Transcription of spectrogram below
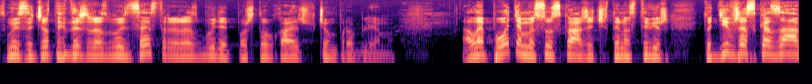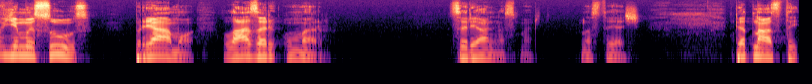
смислі, що ти йдеш розбудити? Сестри розбудять, поштовхаєш, в чому проблема. Але потім Ісус каже, 14 вірш, тоді вже сказав їм Ісус прямо, Лазар умер. Це реальна смерть, настояща. 15.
